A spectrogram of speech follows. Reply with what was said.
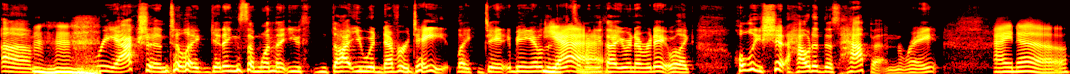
um Mhm. reaction to like getting someone that you th- thought you would never date, like date being able to date someone you thought you would never date. We're like, holy shit, how did this happen, right? I know.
